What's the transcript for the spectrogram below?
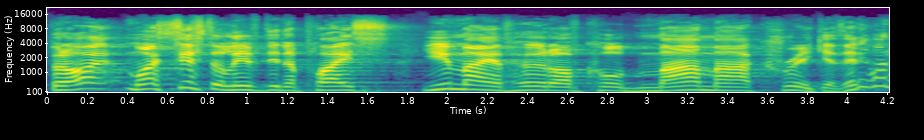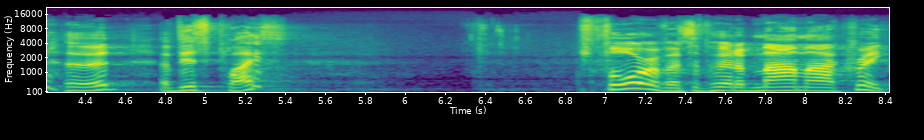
but I, my sister lived in a place you may have heard of called Ma Ma Creek. Has anyone heard of this place? Four of us have heard of Ma Ma Creek.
